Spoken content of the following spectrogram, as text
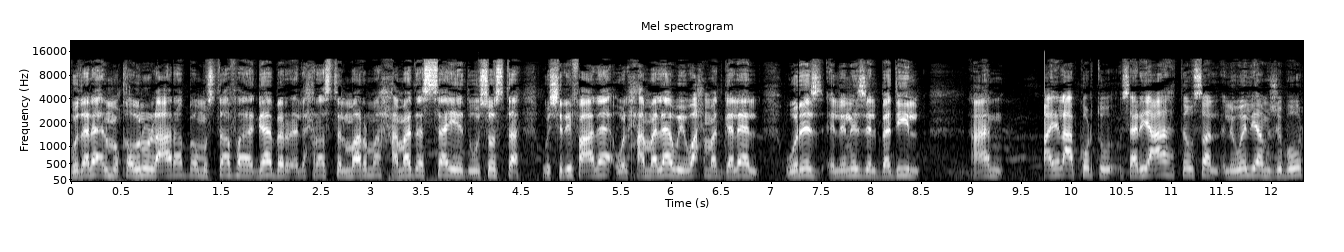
بدلاء المقاولون العرب مصطفى جابر لحراسة المرمى حمادة السيد وسوستا وشريف علاء والحملاوي وأحمد جلال ورزق اللي نزل بديل عن يلعب كورته سريعة توصل لويليام جبور.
